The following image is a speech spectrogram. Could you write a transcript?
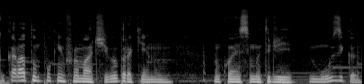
um caráter um pouco informativo pra quem não, não conhece muito de música,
